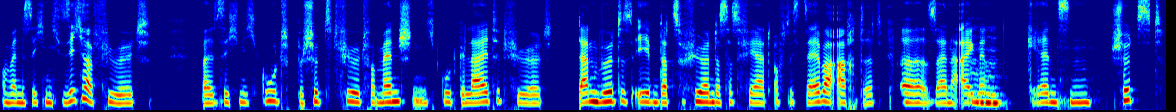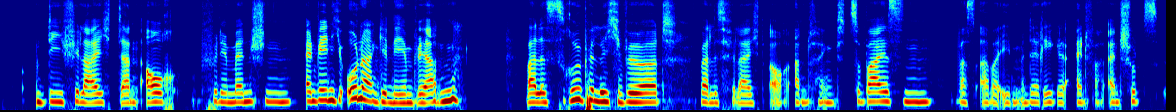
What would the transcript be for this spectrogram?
Und wenn es sich nicht sicher fühlt, weil es sich nicht gut beschützt fühlt vom Menschen, nicht gut geleitet fühlt, dann wird es eben dazu führen, dass das Pferd auf sich selber achtet, äh, seine eigenen mhm. Grenzen schützt und die vielleicht dann auch für den Menschen ein wenig unangenehm werden, weil es rüpelig wird, weil es vielleicht auch anfängt zu beißen, was aber eben in der Regel einfach ein Schutz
